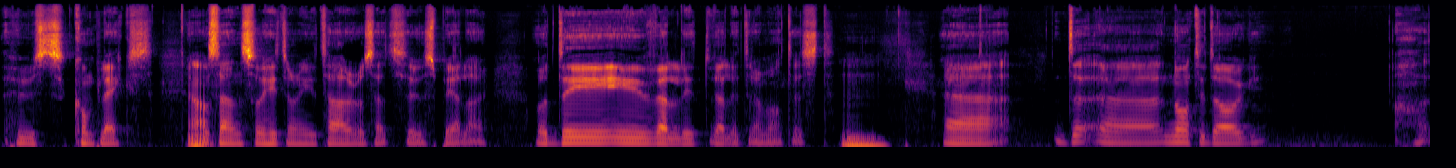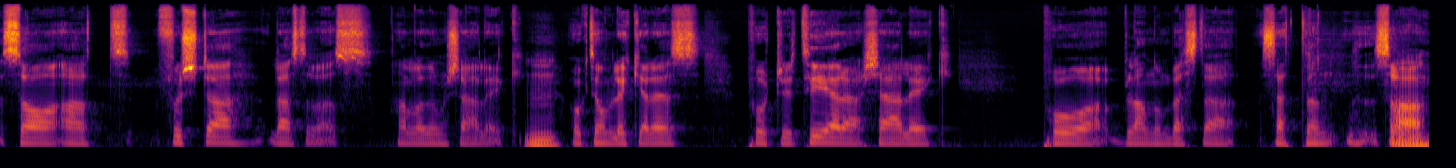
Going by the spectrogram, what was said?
huskomplex. Ja. Och sen så hittar hon en gitarr och sätter sig och spelar. Och det är ju väldigt, väldigt dramatiskt. Mm. D- uh, Naughty Dog sa att första Last of Us handlade om kärlek. Mm. Och de lyckades porträttera kärlek på bland de bästa sätten som, Ja.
